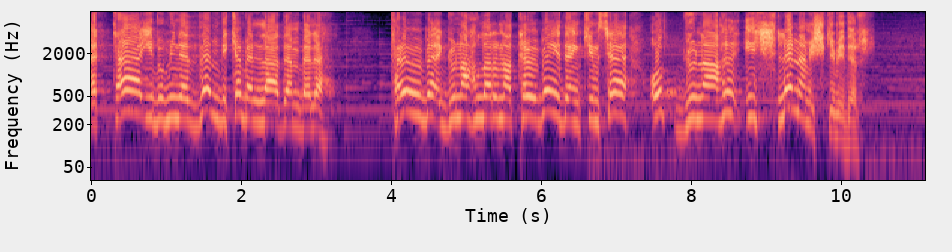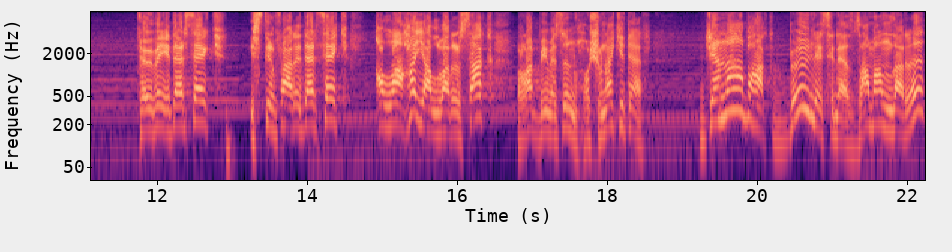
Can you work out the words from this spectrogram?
"Et-taibu minez-zenbi kemen la zembeleh." Tevbe günahlarına tövbe eden kimse o günahı işlememiş gibidir. Tövbe edersek, istiğfar edersek, Allah'a yalvarırsak Rabbimizin hoşuna gider. Cenab-ı Hak böylesine zamanları,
